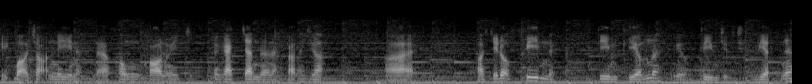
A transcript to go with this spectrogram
kích bỏ chọn đi này nó không còn cái, cái gạch chân nữa này các bạn thấy chưa? Đấy. Hoặc chế độ pin này tìm kiếm này ví dụ tìm chữ, chữ Việt nhé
